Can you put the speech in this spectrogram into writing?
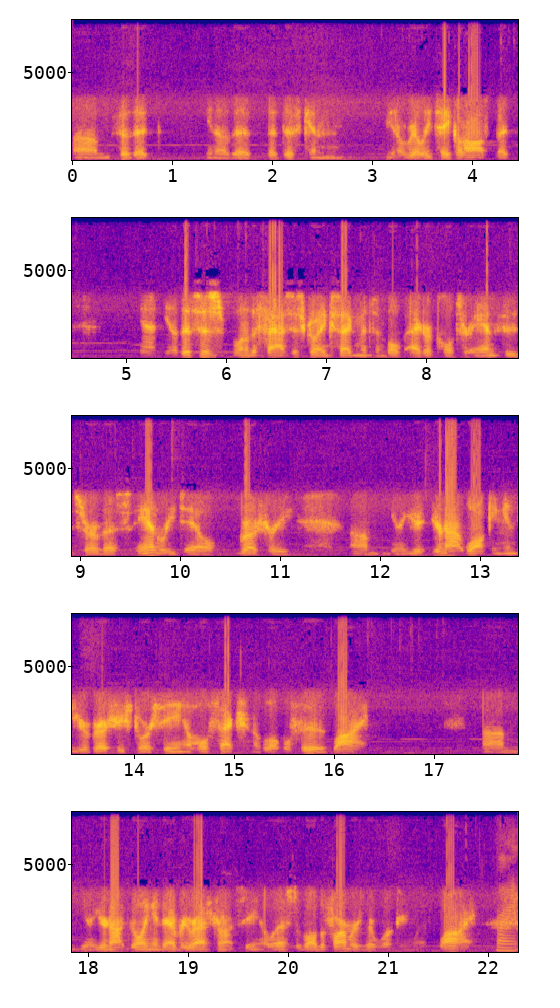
um, so that you know that that this can you know really take off but yeah, you know this is one of the fastest growing segments in both agriculture and food service and retail grocery um, you know, you- you're not walking into your grocery store seeing a whole section of local food. Why? Um, you know, you're not going into every restaurant seeing a list of all the farmers they're working with. Why? Right.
